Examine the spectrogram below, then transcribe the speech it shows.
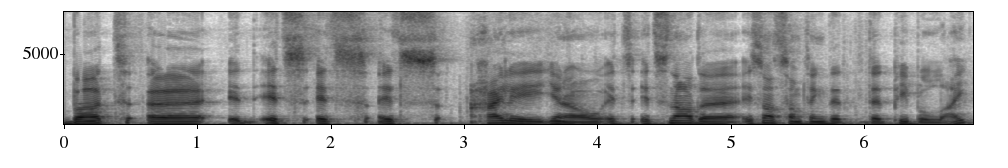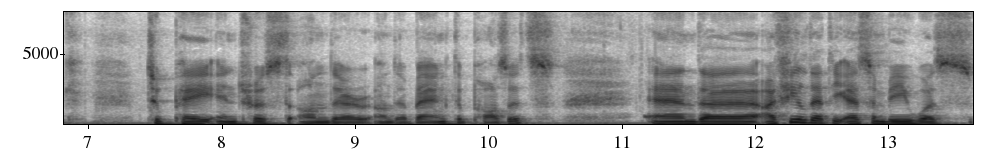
but uh, it, it's it's it's highly you know it's it's not a it's not something that that people like to pay interest on their on their bank deposits. And uh, I feel that the SNB was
